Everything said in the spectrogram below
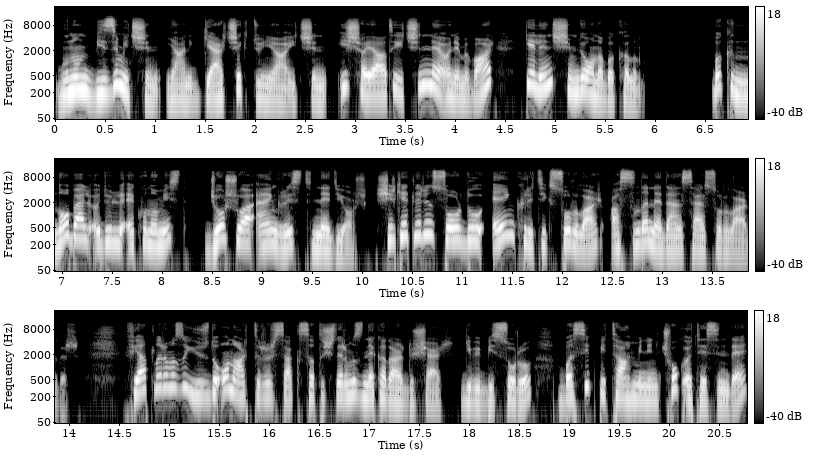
bunun bizim için yani gerçek dünya için, iş hayatı için ne önemi var? Gelin şimdi ona bakalım. Bakın Nobel ödüllü ekonomist Joshua Angrist ne diyor? Şirketlerin sorduğu en kritik sorular aslında nedensel sorulardır. Fiyatlarımızı %10 arttırırsak satışlarımız ne kadar düşer gibi bir soru, basit bir tahminin çok ötesinde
